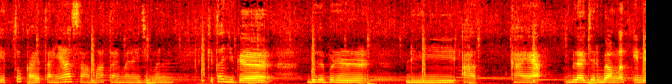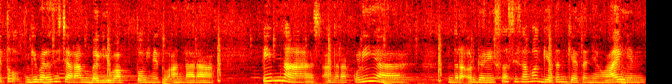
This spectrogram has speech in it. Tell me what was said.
itu kaitannya sama time management. Kita juga bener-bener di at, kayak belajar banget ini tuh gimana sih cara membagi waktu ini tuh antara timnas, antara kuliah, antara organisasi sama kegiatan-kegiatan yang lain.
